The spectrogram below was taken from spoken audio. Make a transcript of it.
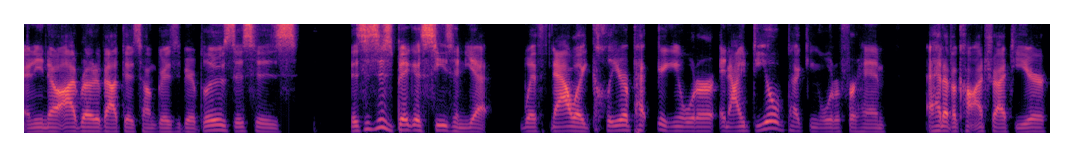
And you know, I wrote about this on Grizzly Bear Blues. This is this is his biggest season yet, with now a clear pecking order, an ideal pecking order for him ahead of a contract year.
